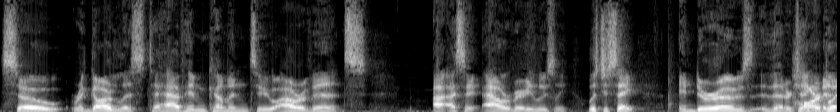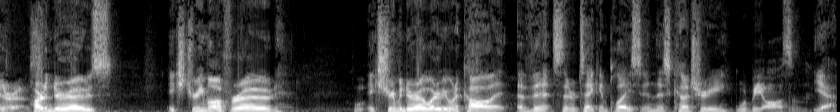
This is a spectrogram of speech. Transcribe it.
So regardless, to have him coming to our events, I, I say our very loosely. Let's just say enduros that are taking Hard place. enduros. Hard enduros, extreme off road, extreme enduro, whatever you want to call it, events that are taking place in this country. would be awesome. Yeah,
